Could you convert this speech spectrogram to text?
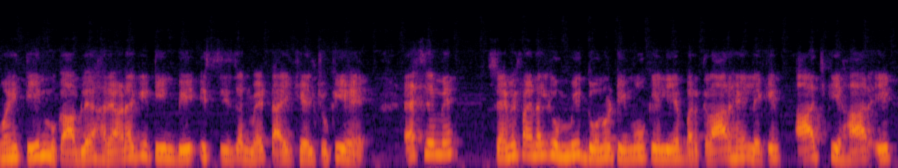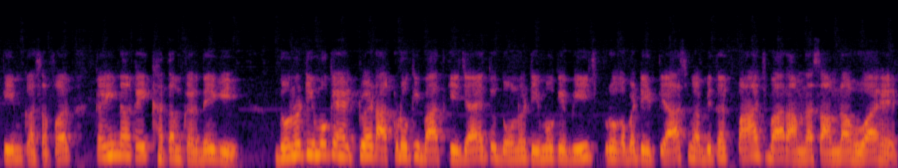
वहीं तीन मुकाबले हरियाणा की टीम भी इस सीज़न में टाई खेल चुकी है। ऐसे में सेमीफाइनल की उम्मीद दोनों टीमों के लिए बरकरार है, लेकिन आज की हार एक टीम का सफ़र कहीं ना कहीं खत्म कर देगी। दोनों टीमों के हेड टू हेड आंकड़ों की बात की जाए तो दोनों टीमों के बीच प्रो कबड्डी इतिहास में अभी तक पाँच बार आमना सामना हुआ है।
